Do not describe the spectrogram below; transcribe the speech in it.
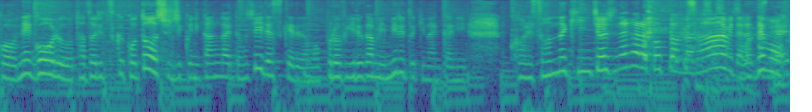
こうねゴールをたどり着くことを主軸に考えてほしいですけれどもプロフィール画面見るときなんかにこれそんな緊張しながら撮ったんだな みたいな。でもね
